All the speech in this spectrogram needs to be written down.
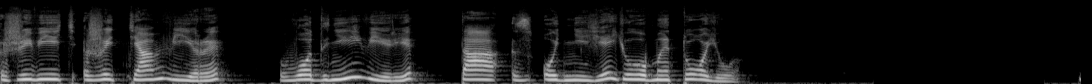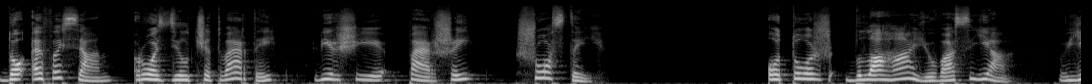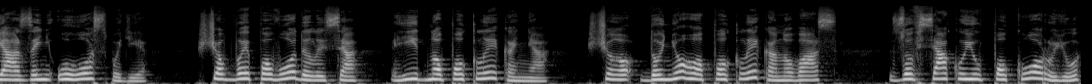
живіть життям віри в одній вірі та з однією метою. До Ефесян, розділ 4, вірші 1, 6. Отож, благаю вас я, в'язень у Господі, щоб ви поводилися гідно покликання, що до нього покликано вас зо всякою покорою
